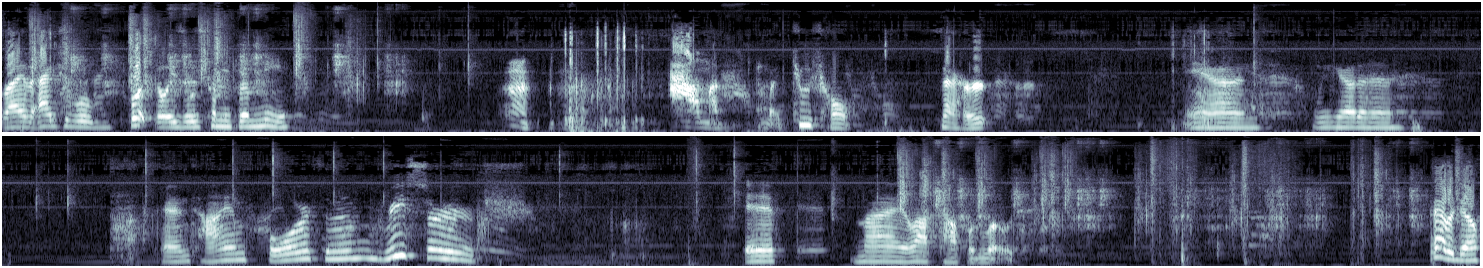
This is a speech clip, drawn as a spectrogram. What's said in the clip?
I have actual foot noises coming from me. Mm. Ow, my, my tooth hole. That hurt. And we gotta... And time for some research. If my laptop would load. There we go.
